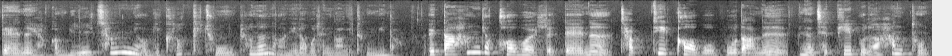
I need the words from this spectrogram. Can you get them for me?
때는 약간 밀착력이 그렇게 좋은 편은 아니라고 생각이 듭니다. 일단 한 겹 커버했을 때는 잡티 커버보다는 그냥 제 피부를 한 톤,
